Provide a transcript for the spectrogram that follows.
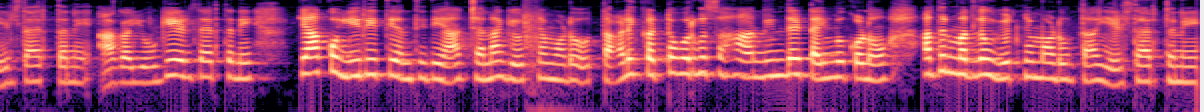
ಹೇಳ್ತಾ ಇರ್ತಾನೆ. ಆಗ ಯೋಗಿ ಹೇಳ್ತಾ ಇರ್ತಾನೆ, ಯಾಕೋ ಈ ರೀತಿ ಅಂತಿದೆಯಾ? ಚೆನ್ನಾಗಿ ಯೋಚನೆ ಮಾಡು. ತಾಳಿ ಕಟ್ಟೋವರೆಗೂ ಸಹ ನಿಂದೆ ಟೈಮು ಕಣೋ. ಅದನ್ನ ಮೊದಲು ಯೋಚನೆ ಮಾಡು ಅಂತ ಹೇಳ್ತಾ ಇರ್ತಾನೆ.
